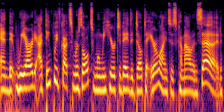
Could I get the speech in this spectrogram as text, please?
and that we already, I think we've got some results when we hear today that Delta Airlines has come out and said,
